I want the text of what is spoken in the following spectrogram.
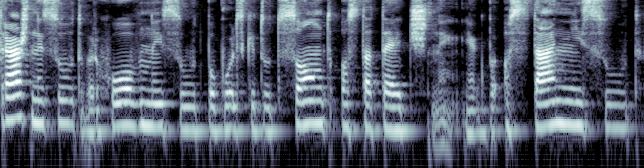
Страшний суд, Верховний суд, по-польськи тут сонд остатечний, якби останній суд.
